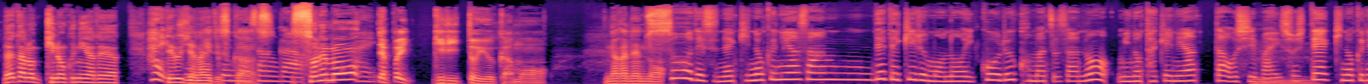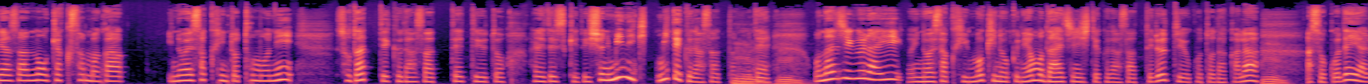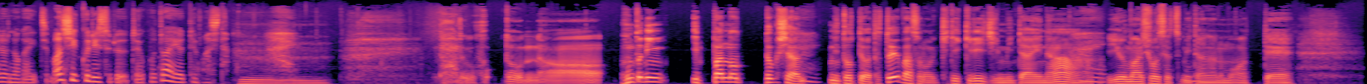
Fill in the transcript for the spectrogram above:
大体あの紀ノ国屋でやっはいてるじゃないですか、木村さんが。それもはいやっぱり義理というかもう長年の。そうですね。紀ノ国屋さんでできるものイコール小松座の身の丈に合ったお芝居、うん。そして紀ノ国屋さんのお客様が井上作品とともに育ってくださってっていうとあれですけど一緒に見にき見てくださったので、うんうん。同じぐらい井上作品も紀ノ国屋も大事にしてくださってるっていうことだから、うん。あそこでやるのが一番しっくりするということは言ってました。うん。なるほどな。本当に一般の読者にとっては例えばそのキリキリ人みたいなはい。ユーモア小説みたいなのもあって、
